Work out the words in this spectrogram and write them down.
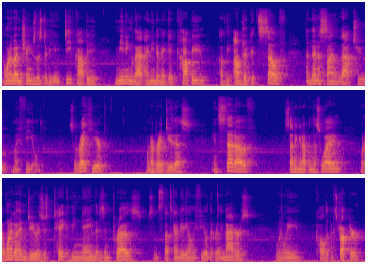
I want to go ahead and change this to be a deep copy, meaning that I need to make a copy of the object itself and then assign that to my field. So right here, whenever I do this, instead of setting it up in this way, what I want to go ahead and do is just take the name that is in pres, since that's going to be the only field that really matters when we call the constructor.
